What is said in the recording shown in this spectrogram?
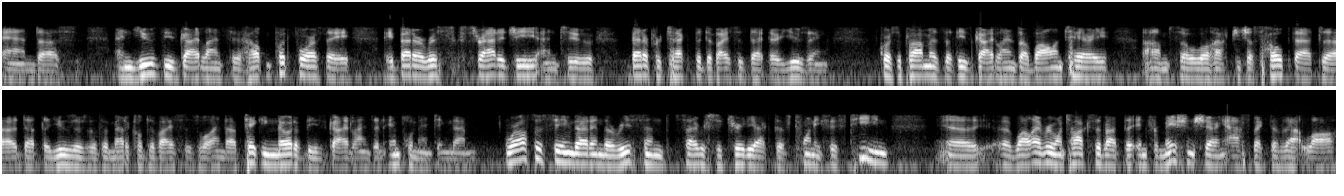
and uh, and use these guidelines to help put forth a, a better risk strategy and to better protect the devices that they're using. Of course, the problem is that these guidelines are voluntary, um, so we'll have to just hope that uh, that the users of the medical devices will end up taking note of these guidelines and implementing them. We're also seeing that in the recent Cybersecurity Act of 2015, uh, uh, while everyone talks about the information sharing aspect of that law,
